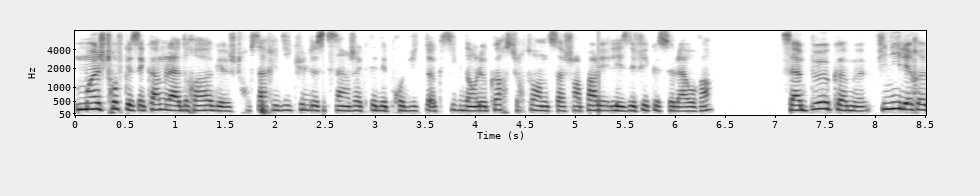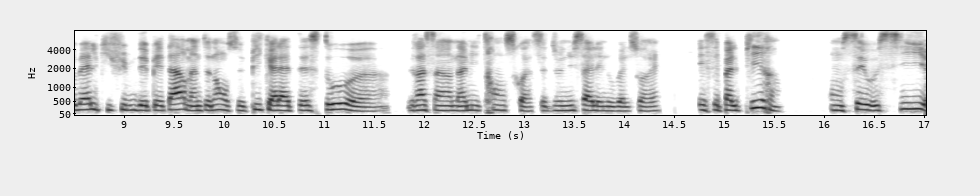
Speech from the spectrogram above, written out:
Moi, je trouve que c'est comme la drogue. Je trouve ça ridicule de s'injecter des produits toxiques dans le corps, surtout en ne sachant pas les effets que cela aura. C'est un peu comme euh, fini les rebelles qui fument des pétards. Maintenant, on se pique à la testo euh, grâce à un ami trans. C'est devenu ça les nouvelles soirées. Et c'est pas le pire. On sait aussi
